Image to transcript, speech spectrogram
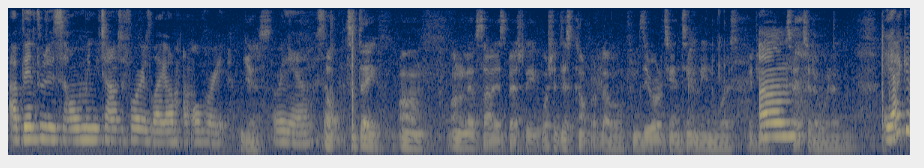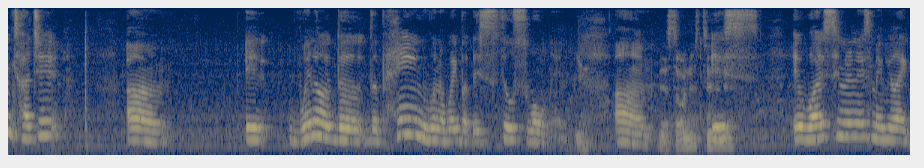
I've been through this so many times before. It's like I'm, I'm over it. yes I really am. so So today um on the left side especially what's your discomfort level from 0 to 10 10 being the worst if you Um, touch it or whatever yeah, I can touch it. Um, it went uh, the the pain went away, but it's still swollen. yeah Um, the soreness tenderness it was tenderness maybe like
